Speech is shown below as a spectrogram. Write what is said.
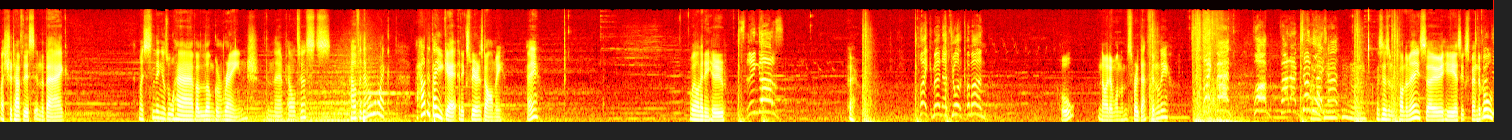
I should have this in the bag. My slingers will have a longer range than their peltasts. However, they're all like... How did they get an experienced army? Eh? Well, anywho. Oh. Pikemen at your command! Oh, no, I don't want them spread that thinly. Pikemen! Form phalanx formation! This isn't Ptolemy, so he is expendable.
